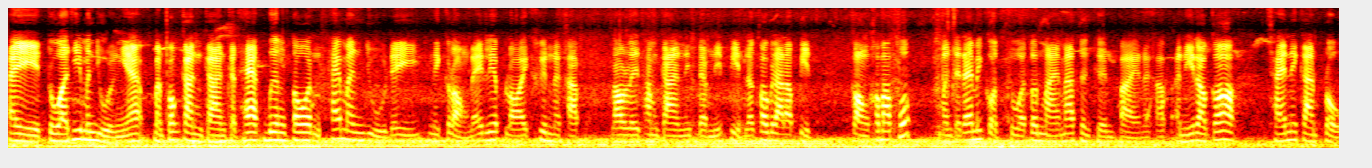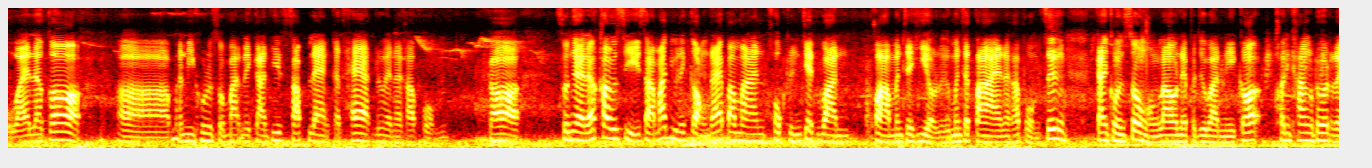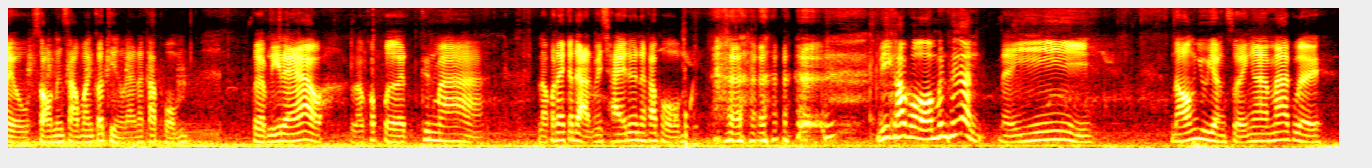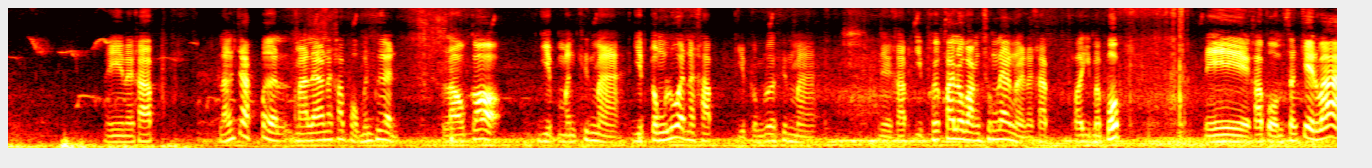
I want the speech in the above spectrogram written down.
ไอตัวที่มันอยู่อย่างเงี้ยมันป้องกันการกระแทกเบื้องต้น ให้มันอยู่ในในกล่องได้เรียบร้อยขึ้นนะครับ เราเลยทำการแบบนี้ปิดแล้วก็เวลาเราปิด กล่องเข้ามาปุ๊บมันจะได้ไม่กดตัวต้นไม้มากจนเกินไปนะครับ อันนี้เราก็ใช้ในการโปะไว้แล้วก็มันมีคุณสมบัติในการที่ซับแรงกระแทกด้วยนะครับผมก็ส่วนใหญ่แล้วคารุสีสามารถอยู่ในกล่องได้ประมาณ 6-7 วันกว่ามันจะเหี่ยวหรือมันจะตายนะครับผมซึ่งการขนส่งของเราในปัจจุบันนี้ก็ค่อนข้างรวดเร็ว 2-3 วันก็ถึงแล้วนะครับผมเปิดนี้แล้วเราก็เปิดขึ้นมา เราก็ได้กระดาษไว้ใช้ด้วยนะครับผม นี่ครับผมเพื่อนๆนี่ น้องอยู่อย่างสวยงามมากเลย นี่นะครับ หลังจากเปิดมาแล้วนะครับ ผมเพื่อนๆ เราก็หยิบมันขึ้นมา หยิบตรงลวดนะครับ หยิบตรงลวดขึ้นมาเนี่ยครับหยิบค่อยๆระวังช่วงแรกหน่อยนะครับ พอหยิบมาปุ๊บนี่ครับผมสังเกตว่า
